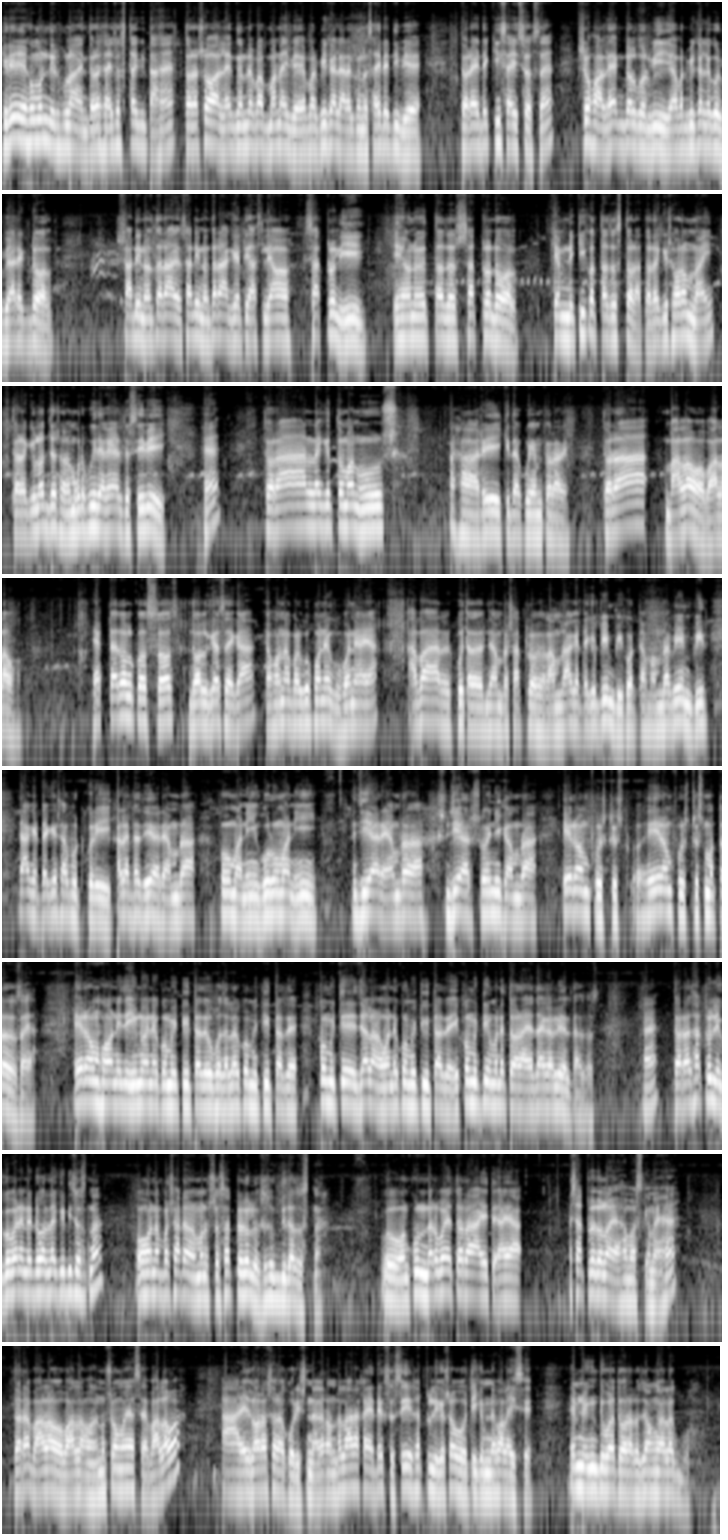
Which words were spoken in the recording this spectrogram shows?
কিরে হুমন্দির ফুলাইন তোরা চাই সস্তা কিতা হ্যাঁ তোরা সকালে একজনের বাপ বানাইবে এবার বিকালে আর একজনের সাইডে দিবে। তোরা এটা কি চাইছস হ্যাঁ সকালে এক দল করবি আবার বিকালে করবি আর এক দল। স্বাধীনতার আগে স্বাধীনতার আগে তুই আসলি ছাত্রলীগ এখানে ছাত্র দল। কেমনি কি করতাছস তোরা তোরা কি সরম নাই? তোরা কি লজ্জা সরম করে পুই দেখা গেল সেবে হ্যাঁ তোরা লাগে তো মানুষ। হা রে কিতা কুয়েম তোরা রে তোরা ভালো হ ভালো হ একটা দল করছস, দল গেছে গা, এখন আবার গোপনে গোপনে আয়া। আবার কইতা যে আমরা ছাত্র আমরা আগে থেকে বিএমপি করতাম, আমরা বিএমপির আগে থেকে সাপোর্ট করি। খালেদা জিয়ারে আমরা ও মানি, গুরু মানি জিয়ারে আমরা, যে আর সৈনিক আমরা, এরম ফুসটুস এরম ফুসটুস মাত্রা চায়া এরম হন এই যে ইউনিয়নের কমিটি তাদের উপজেলার কমিটি তাদের কমিটি জেলার মানে কমিটি তাদের এই কমিটি মানে তোরা জায়গা তাদের হ্যাঁ? তোরা ছাত্রলীগ গোবার এনে ডোহার লাগিয়ে দিছস না? ওহন আবার সাধারণ মানুষ ছাত্র দল সুযোগ দিতাছস না। ও অন কোনদার বয়ে তোরা আয়া ছাত্র দল আয়া হামাজ কেমে হ্যাঁ? তোরা ভালো ভালো হ, সময় আছে ভালো। আর এই লড়াচড়া করিস না কারণ লারা খাই দেখছ সেই ছাত্রলীগের সভাপতি কেমনে ফালাইছে। এমনি কিন্তু বলে তোর জঙ্গা লাগবো।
